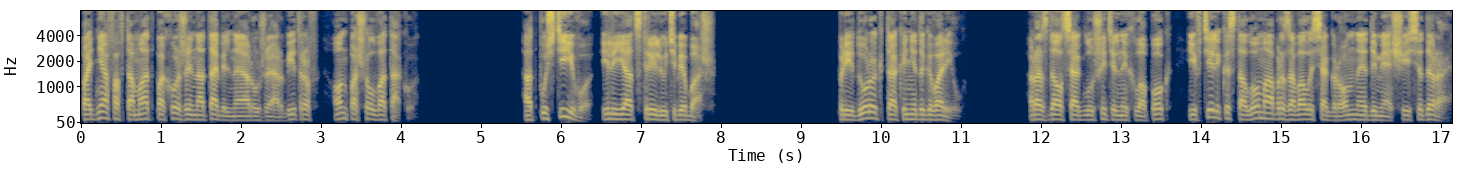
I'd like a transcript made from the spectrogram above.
Подняв автомат, похожий на табельное оружие арбитров, он пошел в атаку. Отпусти его, или я отстрелю тебе баш. Придурок так и не договорил. Раздался оглушительный хлопок, и в теле Костолома образовалась огромная дымящаяся дыра.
